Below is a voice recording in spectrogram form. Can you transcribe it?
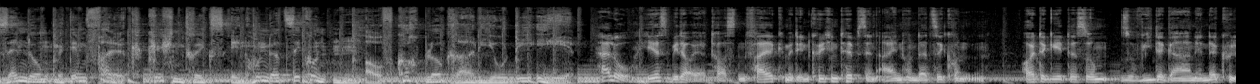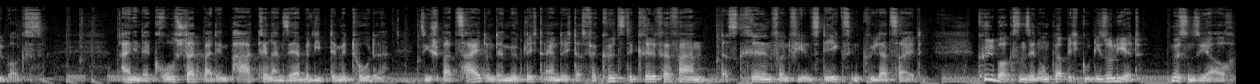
Sendung mit dem Falk. Küchentricks in 100 Sekunden auf kochblogradio.de. Hallo, hier ist wieder euer Thorsten Falk mit den Küchentipps in 100 Sekunden. Heute geht es um sous Garn in der Kühlbox. Eine in der Großstadt bei den Parkgrillern sehr beliebte Methode. Sie spart Zeit und ermöglicht einem durch das verkürzte Grillverfahren das Grillen von vielen Steaks in kühler Zeit. Kühlboxen sind unglaublich gut isoliert. Müssen sie ja auch,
